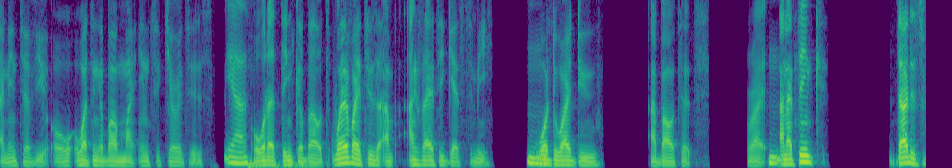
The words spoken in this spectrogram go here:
an interview or, or what I think about my insecurities Yeah. or what I think about whatever it is that um, anxiety gets to me Mm. what do I do about it? Right. Mm. And I think that is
